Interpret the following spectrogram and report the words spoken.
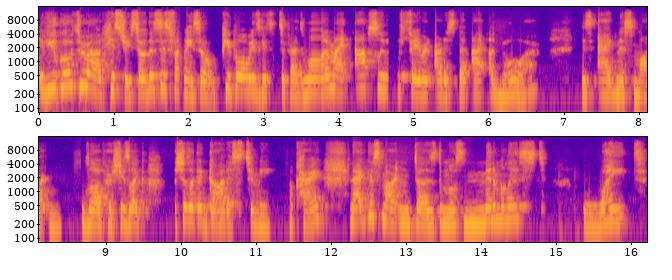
If you go throughout history, so this is funny. So people always get surprised. One of my absolute favorite artists that I adore is Agnes Martin. Love her. She's like she's like a goddess to me. Okay, and Agnes Martin does the most minimalist white,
